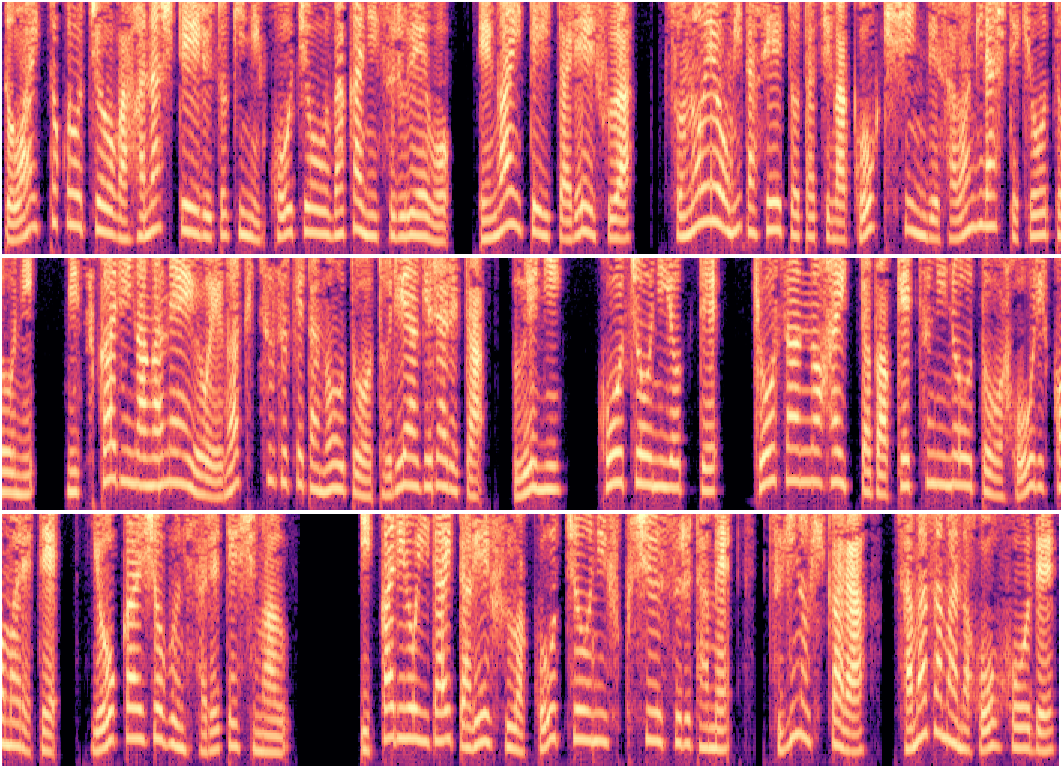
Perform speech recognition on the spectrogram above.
ドワイト校長が話している時に校長を馬鹿にする絵を描いていたレイフは、その絵を見た生徒たちが好奇心で騒ぎ出して教頭に、見つかり長年絵を描き続けたノートを取り上げられた上に、校長によって強酸の入ったバケツにノートを放り込まれて、溶解処分されてしまう。怒りを抱いたレイフは校長に復讐するため、次の日から様々な方法で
